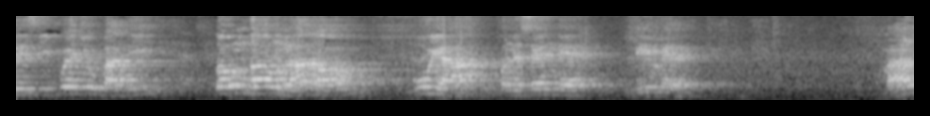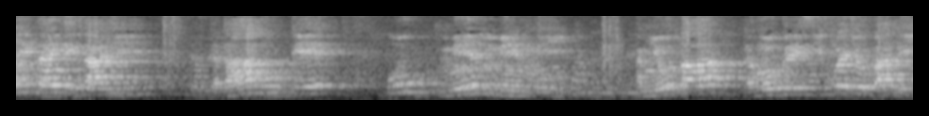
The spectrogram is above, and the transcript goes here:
ရေစီဖွဲ့ချုပ်ပါတီ 3,5980နဲ့၄မဲမန္တလေးတိုင်းဒေသကြီးတရားဦးတေဦးမင်းမင်းနီအမျိုးသားဒီမိုကရေစီဖွဲ့ချုပ်ပါတီ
